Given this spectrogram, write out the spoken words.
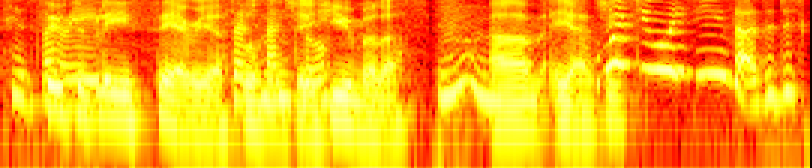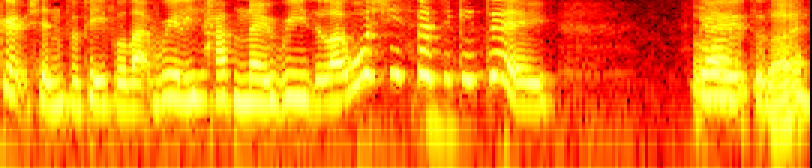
She was suitably serious, wasn't she? judgmental. Mm. Humorless. Um, yeah, she's, Why do you always use that as a description for people that really have no reason? Like, what's she supposed to do? Well, I go- don't know.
